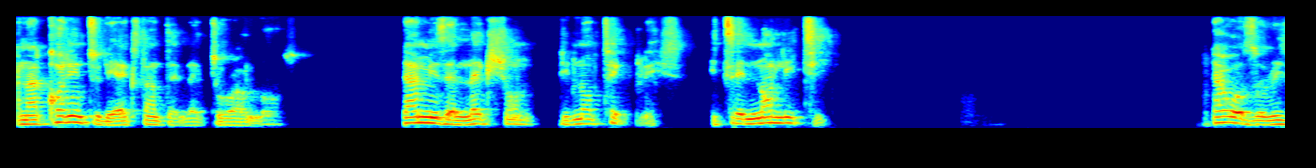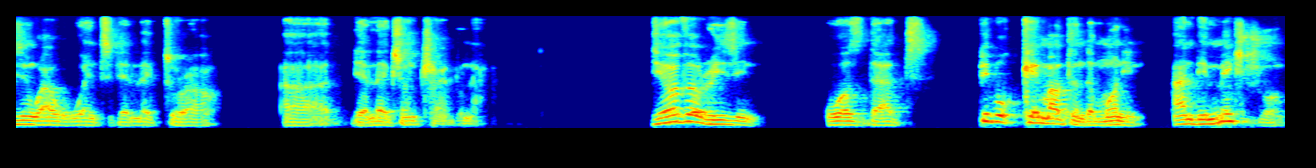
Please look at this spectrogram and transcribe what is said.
And according to the extant electoral laws, that means election did not take place. It's a nullity. That was the reason why we went to the electoral, uh, the election tribunal. The other reason was that people came out in the morning and they made sure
